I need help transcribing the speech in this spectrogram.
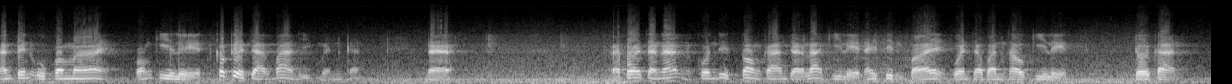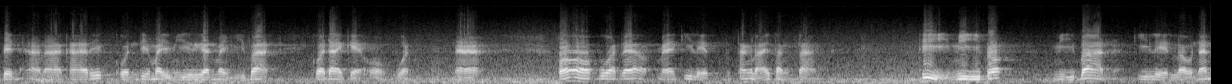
อันเป็นอุปมาของกิเลสก็เกิดจากบ้านอีกเหมือนกันนะเพราะฉะนั้นคนที่ต้องการจะละกิเลสให้สิ้นไป ควรจะบรรเทากิเลส โดยการเป็นอนาคาริกคนที่ไม่มีเรือนไม่มีบ้าน ก็ได้แก่ออกบวชนะ พอออกบวชแล้วแม้กิเลสทั้งหลายต่าง ๆ ที่มีเพราะมีบ้านกิเลสเหล่านั้น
